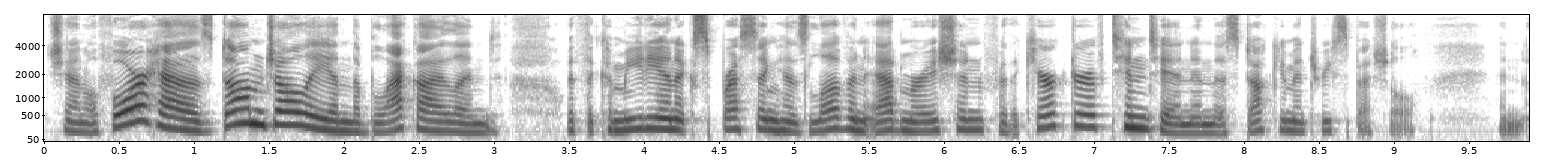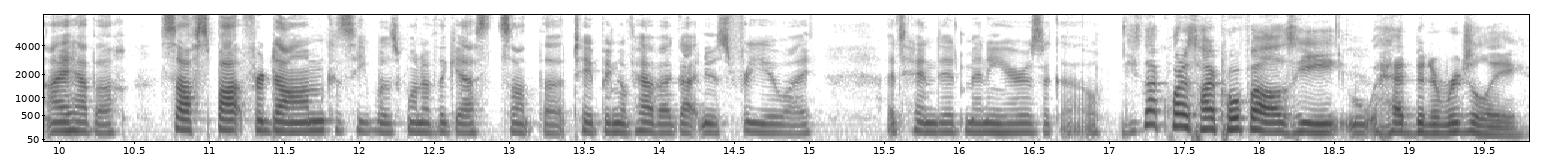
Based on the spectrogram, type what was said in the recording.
Channel 4 has Dom Jolly and the Black Island, with the comedian expressing his love and admiration for the character of Tintin in this documentary special. And I have a soft spot for Dom because he was one of the guests on the taping of Have I Got News for You I attended many years ago. He's not quite as high profile as he had been originally.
